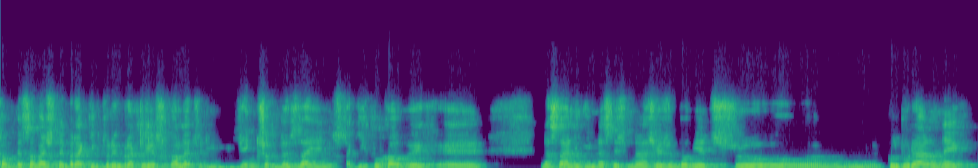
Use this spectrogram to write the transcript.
kompensować te braki, których brakuje w szkole, czyli większą ilość zajęć takich duchowych, y, na sali gimnastycznej, na świeżym powietrzu, kulturalnych,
